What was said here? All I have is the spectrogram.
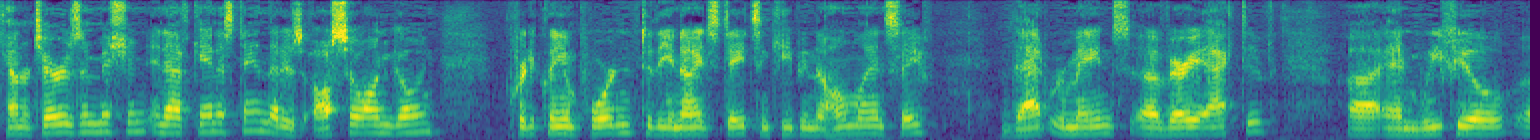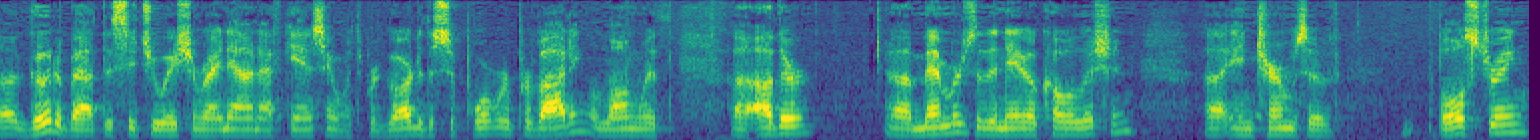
counterterrorism mission in Afghanistan that is also ongoing, critically important to the United States in keeping the homeland safe. That remains uh, very active. Uh, and we feel uh, good about the situation right now in Afghanistan with regard to the support we're providing, along with uh, other uh, members of the NATO coalition, uh, in terms of bolstering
